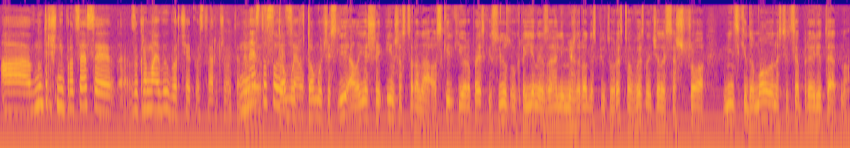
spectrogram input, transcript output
а внутрішні процеси, е, зокрема і виборчі, як ви стверджуєте, Е, не В тому, в тому числі, але є ще інша сторона, оскільки Європейський Союз України і взагалі міжнародне співтовариство визначилися, що мінські домовленості це пріоритетно.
